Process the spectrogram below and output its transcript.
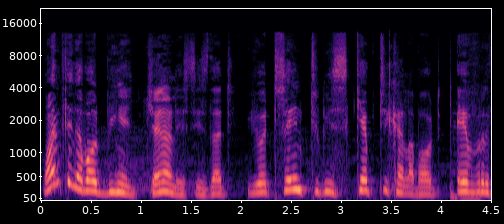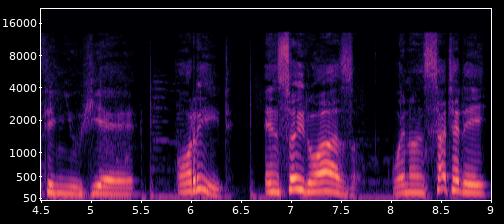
One thing about being a journalist is that you are trained to be skeptical about everything you hear or read. And so it was when on Saturday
